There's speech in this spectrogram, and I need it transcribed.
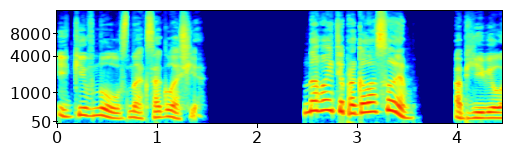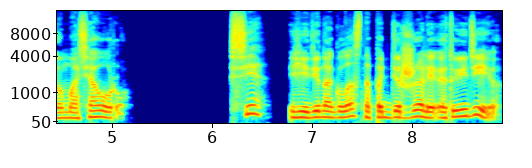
и кивнул в знак согласия. «Давайте проголосуем», объявила Масяору. Все единогласно поддержали эту идею,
